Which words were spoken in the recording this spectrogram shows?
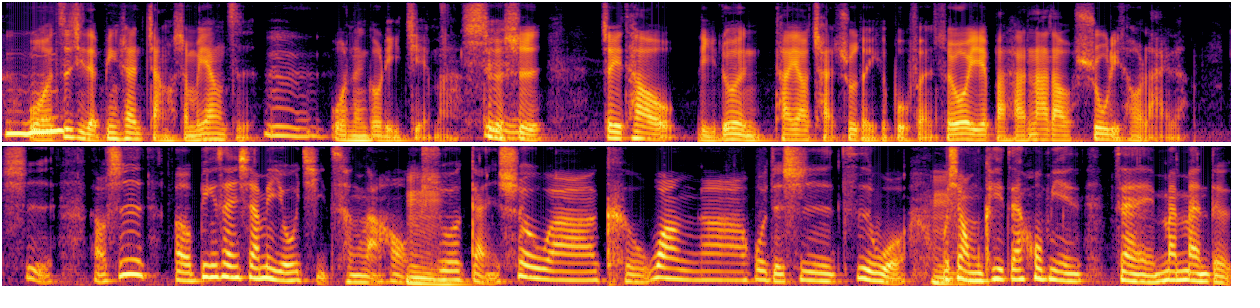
嗯、我自己的冰山长什么样子？嗯，我能够理解吗？这个是。这一套理论，它要阐述的一个部分，所以我也把它纳到书里头来了。是老师，呃，冰山下面有几层啦？哈、嗯，说感受啊、渴望啊，或者是自我，嗯、我想我们可以在后面再慢慢的，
